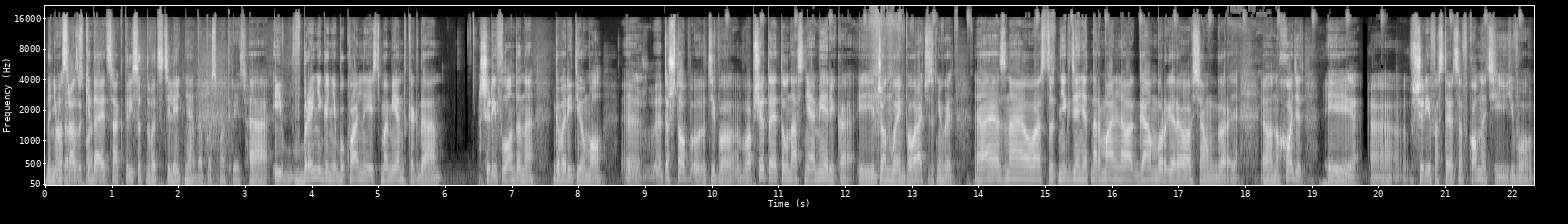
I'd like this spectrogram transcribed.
на него Надо сразу посмотреть. кидается актриса 20-летняя. Надо посмотреть. И в Бреннигане буквально есть момент, когда шериф Лондона говорит ему, мол, «Э, это что, типа, вообще-то это у нас не Америка. И Джон Уэйн поворачивается к нему и говорит, а я знаю, у вас тут нигде нет нормального гамбургера во всем городе. И он уходит, и э, шериф остается в комнате, и его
